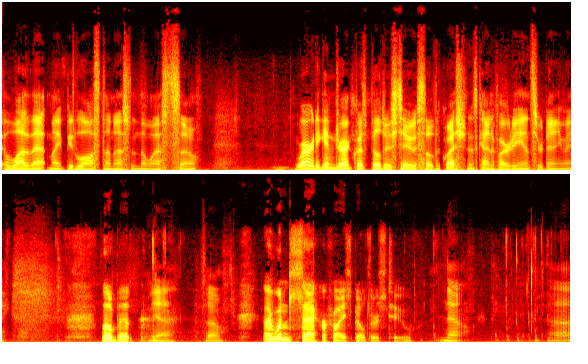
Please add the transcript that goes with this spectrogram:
a lot of that might be lost on us in the West. So we're already getting Dragon Quest Builders 2. So the question is kind of already answered anyway. A little bit. Yeah. So I wouldn't sacrifice Builders 2. no. Uh,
